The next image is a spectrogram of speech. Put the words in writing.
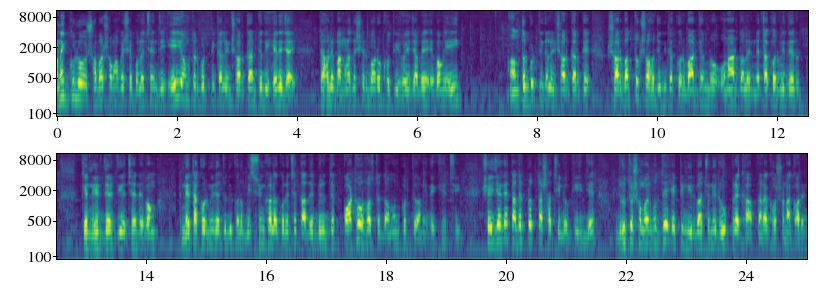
অনেকগুলো সভা সমাবেশে বলেছেন যে এই অন্তর্বর্তীকালীন সরকার যদি হেরে যায় তাহলে বাংলাদেশের বড় ক্ষতি হয়ে যাবে এবং এই অন্তর্বর্তীকালীন সরকারকে সর্বাত্মক সহযোগিতা করবার জন্য ওনার দলের নেতাকর্মীদেরকে নির্দেশ দিয়েছেন এবং নেতাকর্মীরা যদি কোনো বিশৃঙ্খলা করেছে, তাদের বিরুদ্ধে কঠোর হস্তে দমন করতেও আমি দেখেছি। সেই জায়গায় তাদের প্রত্যাশা ছিল কি? যে দ্রুত সময়ের মধ্যে একটি নির্বাচনী রূপরেখা আপনারা ঘোষণা করেন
